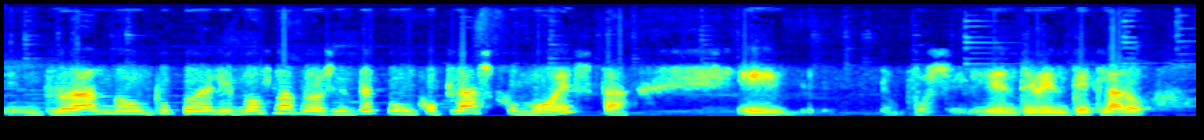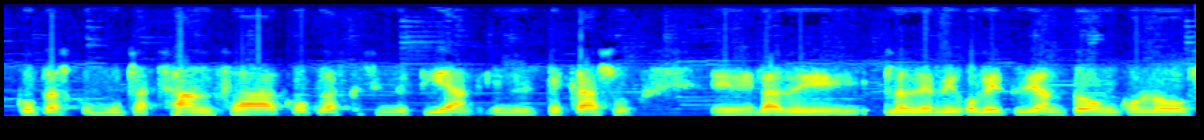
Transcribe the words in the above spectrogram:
implorando un poco de limosna, pero siempre con coplas como esta. Eh, pues evidentemente, claro, coplas con mucha chanza, coplas que se metían, en este caso, eh, la de la de Rigoletto y Antón con los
